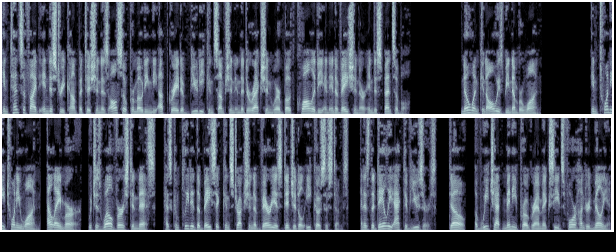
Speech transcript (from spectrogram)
intensified industry competition is also promoting the upgrade of beauty consumption in the direction where both quality and innovation are indispensable. No one can always be number one. In 2021, L.A. Mer, which is well versed in this, has completed the basic construction of various digital ecosystems, and as the daily active users, DAU, of WeChat mini program exceeds 400 million.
